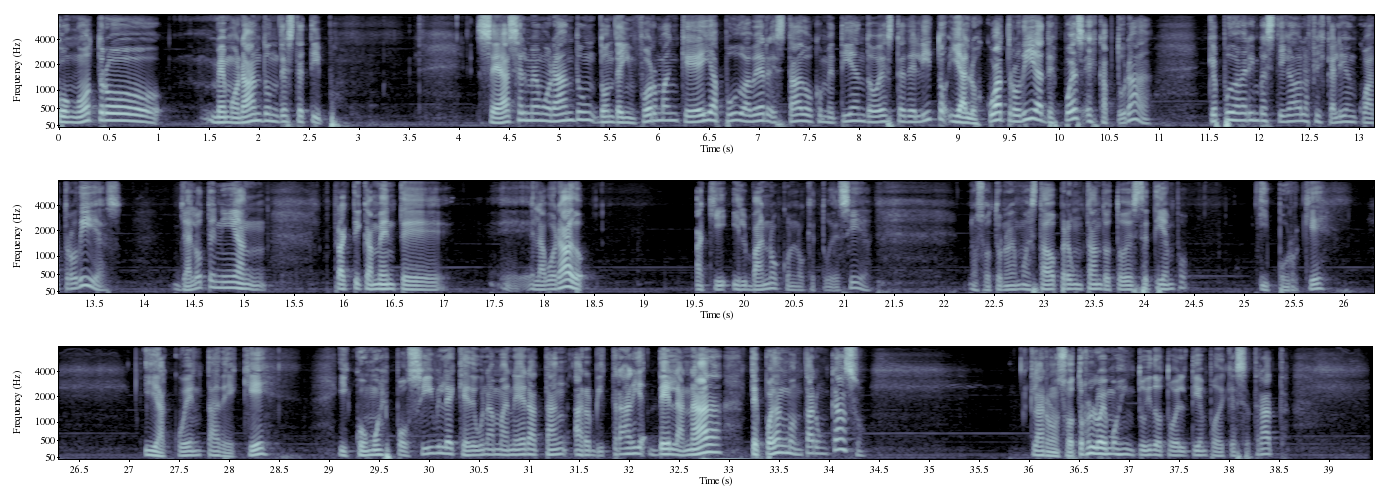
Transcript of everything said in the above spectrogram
Con otro memorándum de este tipo. Se hace el memorándum donde informan que ella pudo haber estado cometiendo este delito y a los cuatro días después es capturada. ¿Qué pudo haber investigado la fiscalía en cuatro días? Ya lo tenían prácticamente eh, elaborado. Aquí hilvano con lo que tú decías. Nosotros nos hemos estado preguntando todo este tiempo, ¿y por qué? ¿Y a cuenta de qué? ¿Y cómo es posible que de una manera tan arbitraria, de la nada, te puedan montar un caso? Claro, nosotros lo hemos intuido todo el tiempo de qué se trata.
